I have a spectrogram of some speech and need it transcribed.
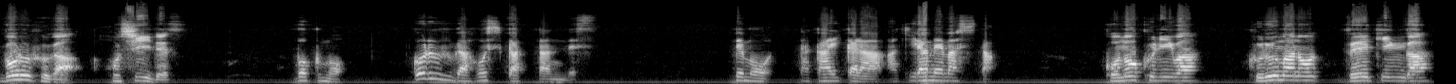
ゴルフが欲しいです。僕もゴルフが欲しかったんです。でも高いから諦めました。この国は車の税金が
